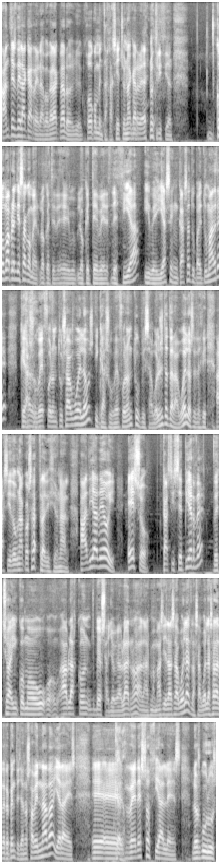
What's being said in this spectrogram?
antes de la carrera, porque ahora, claro, juego con ventajas, y he hecho una carrera de nutrición. ¿Cómo aprendías a comer? Lo que te, de- lo que te decía y veías en casa tu padre y tu madre, que a su vez fueron tus abuelos y que a su vez fueron tus bisabuelos y tatarabuelos. Es decir, ha sido una cosa tradicional. A día de hoy, eso casi se pierde. De hecho, ahí como uh, hablas con... O sea, yo voy a hablar, ¿no? A las mamás y a las abuelas. Las abuelas ahora de repente ya no saben nada y ahora es eh, Claro. redes sociales, los gurús.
